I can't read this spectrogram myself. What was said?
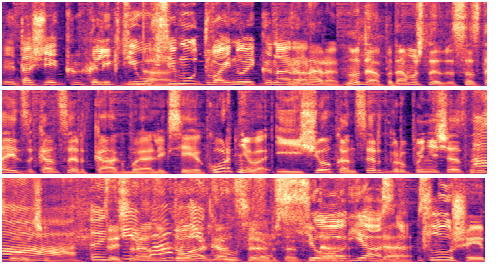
э, точнее, коллективу Да. всему двойной гонорар. Гонорар. Ну да, потому что состоится концерт как бы Алексея Кортнева и еще концерт группы «Несчастный А, случай». то есть сразу два концерта. Все Да, ясно. да. Слушай,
